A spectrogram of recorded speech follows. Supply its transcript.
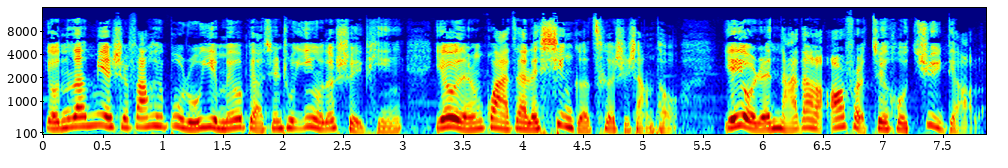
有的呢面试发挥不如意，没有表现出应有的水平，也有的人挂在了性格测试上头。也有人拿到了 offer，最后拒掉了。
